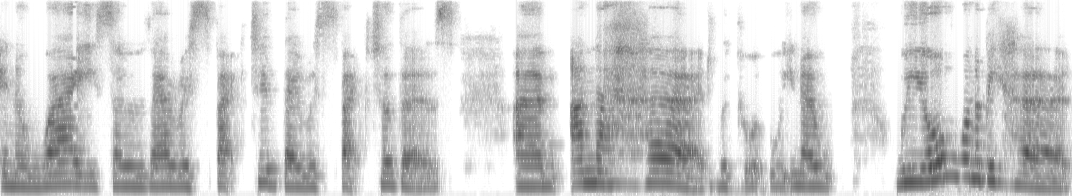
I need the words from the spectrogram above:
in a way so they're respected they respect others um, and they're heard we, you know we all want to be heard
